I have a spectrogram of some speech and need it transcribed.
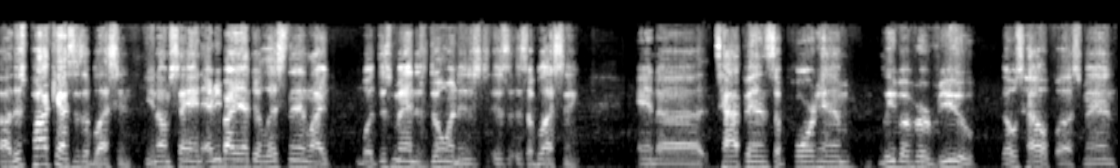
Uh, this podcast is a blessing. You know what I'm saying? Everybody out there listening, like what this man is doing is is, is a blessing. And uh, tap in, support him, leave a review. Those help us, man.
